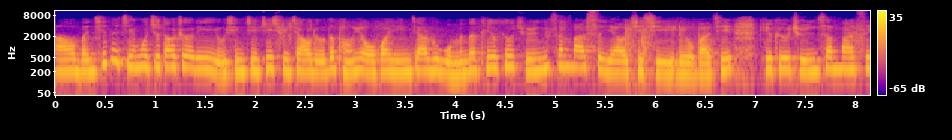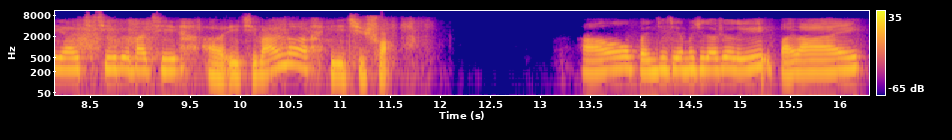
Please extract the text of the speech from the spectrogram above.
好，本期的节目就到这里。有兴趣继续交流的朋友，欢迎加入我们的 QQ 群三八四幺七七六八七，QQ 群三八四幺七七六八七，好，一起玩乐，一起爽。好，本期节目就到这里，拜拜。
